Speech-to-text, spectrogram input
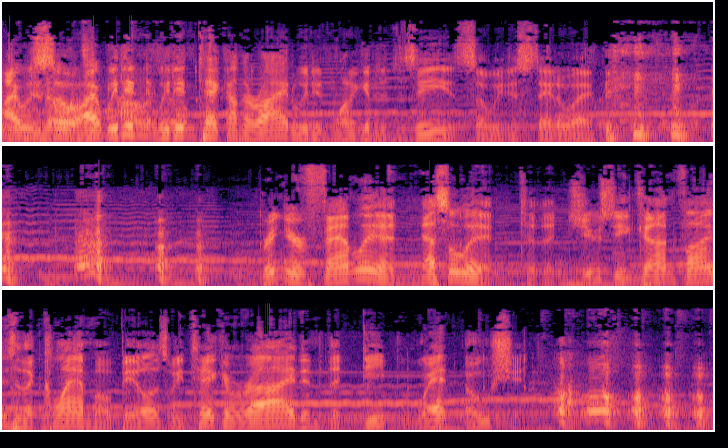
I was so I, we didn't college. we didn't take on the ride. We didn't want to get a disease, so we just stayed away. Bring your family and nestle in to the juicy confines of the Clam Mobile as we take a ride into the deep, wet ocean.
